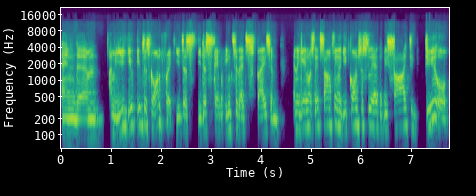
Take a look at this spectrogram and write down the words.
and um, I mean, you, you you've just gone for it. You just you just step into that space. And and again, was that something that you consciously had to decide to do, or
